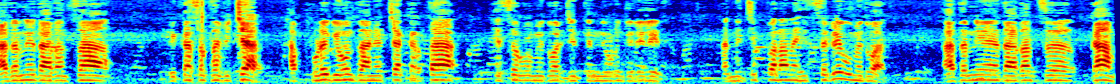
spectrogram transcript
आदरणीय दादांचा विकासाचा विचार हा पुढे घेऊन जाण्याच्या करता हे सर्व उमेदवार जनतेने निवडून दिलेले आहेत आणि निश्चितपणानं हे सगळे उमेदवार आदरणीय दादांचं काम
